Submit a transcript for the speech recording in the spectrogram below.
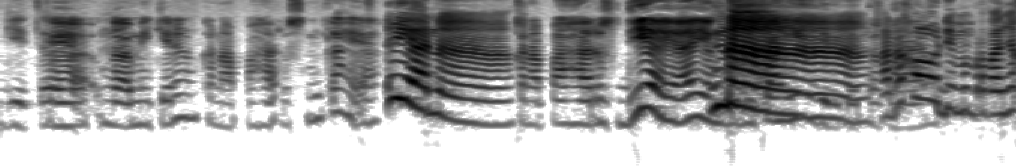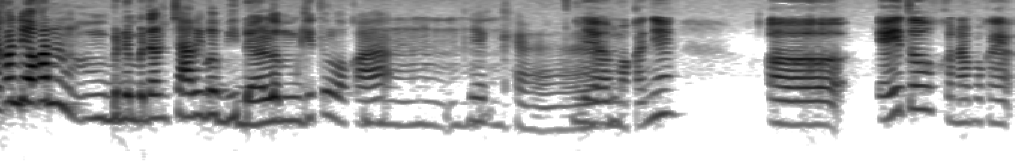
gitu. Kayak nggak mikirin kenapa harus nikah ya? Iya nah. Kenapa harus dia ya yang menikahi gitu, nah gitu karena kan. kalau dia mempertanyakan dia akan benar-benar cari lebih dalam gitu loh kak. Hmm, ya kan? Ya makanya eh ya itu kenapa kayak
